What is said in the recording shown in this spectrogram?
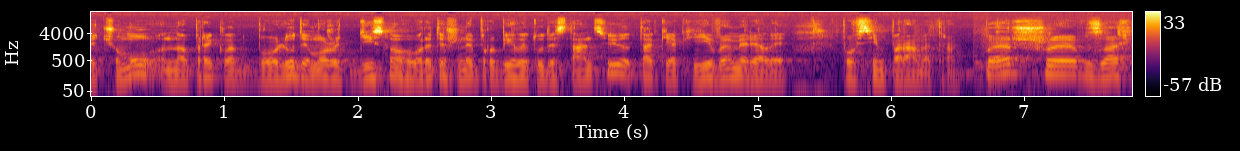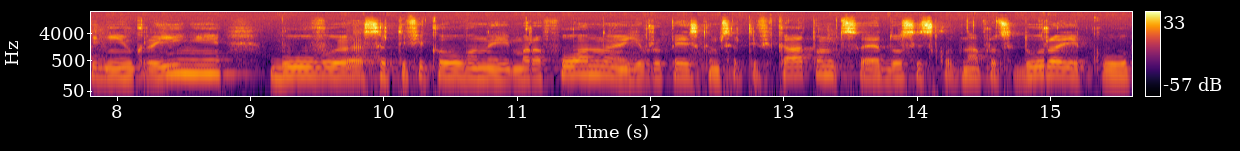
Е, Чому, наприклад, бо люди можуть дійсно говорити, що вони пробігли ту дистанцію, так як її виміряли по всім параметрам. Перше в Західній Україні був е, сертифікований марафон європейським сертифікатом. Це досить складна процедура, яку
